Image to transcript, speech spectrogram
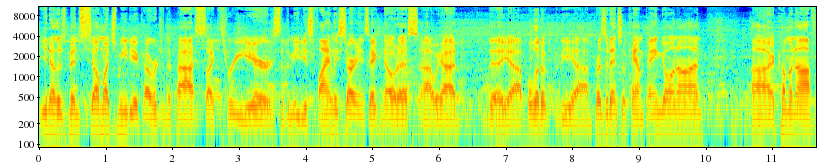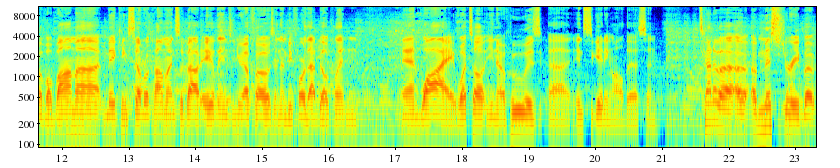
you know there's been so much media coverage in the past like three years that the media is finally starting to take notice. Uh, we had the uh, political, the uh, presidential campaign going on. Uh, coming off of Obama making several comments about aliens and UFOs, and then before that, Bill Clinton, and why? What's all you know? Who is uh, instigating all this? And it's kind of a, a, mystery, but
